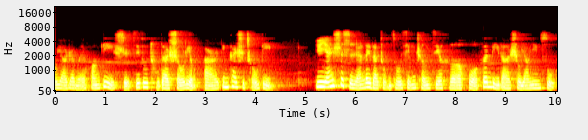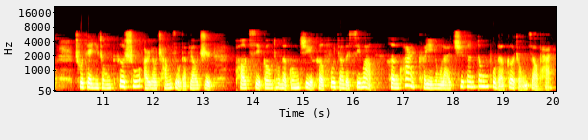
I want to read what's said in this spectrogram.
不要认为皇帝是基督徒的首领，而应该是仇敌。语言是使人类的种族形成结合或分离的首要因素。出现一种特殊而又长久的标志，抛弃沟通的工具和复交的希望，很快可以用来区分东部的各种教派。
